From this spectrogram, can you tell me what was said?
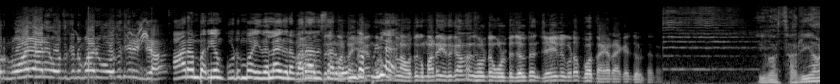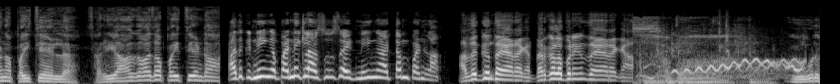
ஒரு நோயாளி ஒதுக்குன மாதிரி ஒதுக்குறீங்க? பாரம்பரியம் குடும்பம் இதெல்லாம் இதுல வராது சார். உங்க பிள்ளை நான் ஒதுக்க மாட்டேன். இதுக்காக தான் சொல்லிட்டேன் உங்கள்ட்ட சொல்லிட்டேன். ஜெயிலு கூட போ தயாராக சொல்லிட்டேன். இவன் சரியான பைத்தியம் இல்ல சரியாகாத பைத்தியம்டா அதுக்கு நீங்க பண்ணிக்கலாம் சூசைட் நீங்க அட்டம் பண்ணலாம் அதுக்கும் தயாராக தற்கொலை பண்ணிக்கும் தயாராக இவங்க கூட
